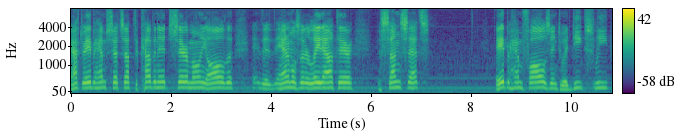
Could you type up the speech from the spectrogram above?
After Abraham sets up the covenant ceremony, all the, the, the animals that are laid out there, the sun sets. Abraham falls into a deep sleep.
